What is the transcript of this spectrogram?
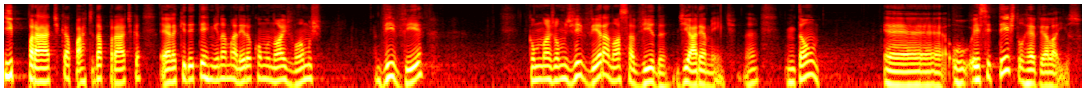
e prática, a parte da prática, ela é que determina a maneira como nós vamos viver, como nós vamos viver a nossa vida diariamente. Né? Então, é, o, esse texto revela isso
